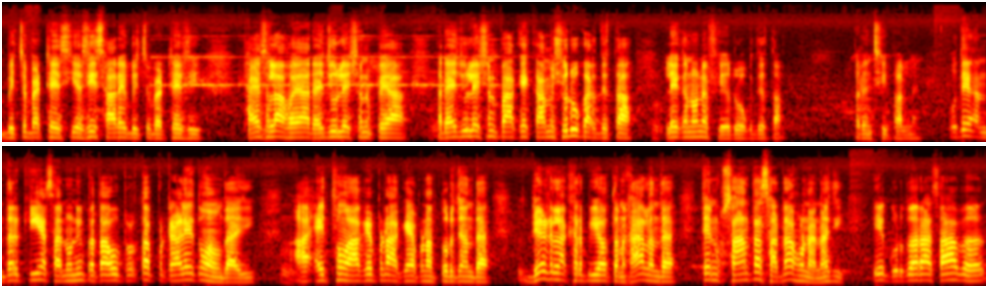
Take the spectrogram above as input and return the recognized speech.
ਵਿੱਚ ਬੈਠੇ ਸੀ, ਅਸੀਂ ਸਾਰੇ ਵਿੱਚ ਬੈਠੇ ਸੀ। ਫੈਸਲਾ ਹੋਇਆ, ਰੈਜੂਲੇਸ਼ਨ ਪਿਆ। ਰੈਜੂਲੇਸ਼ਨ ਪਾ ਕੇ ਕੰਮ ਸ਼ੁਰੂ ਕਰ ਦਿੱਤਾ, ਲੇਕਿਨ ਉਹਨੇ ਫੇਰ ਰੋਕ ਦਿੱਤਾ, ਪ੍ਰਿੰਸੀਪਲ ਨੇ। ਉਹਦੇ ਅੰਦਰ ਕੀ ਹੈ ਸਾਨੂੰ ਨਹੀਂ ਪਤਾ, ਉਹ ਤਾਂ ਪਟਿਆਲੇ ਤੋਂ ਆਉਂਦਾ ਹੈ ਜੀ। ਆ, ਇੱਥੋਂ ਆ ਕੇ ਪੜਾ ਕੇ ਆਪਣਾ ਤੁਰ ਜਾਂਦਾ। 1.5 ਲੱਖ ਰੁਪਇਆ ਉਹ ਤਨਖਾਹ ਲੈਂਦਾ। ਤੇ ਨੁਕਸਾਨ ਤਾਂ ਸਾਡਾ ਹੋਣਾ ਨਾ ਜੀ। ਇਹ ਗੁਰਦੁਆਰਾ ਸਾਹਿਬ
